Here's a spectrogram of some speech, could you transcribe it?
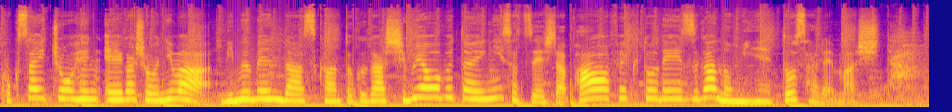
国際長編映画賞にはビム・ベンダース監督が渋谷を舞台に撮影した「パーフェクト・デイズ」がノミネートされました。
